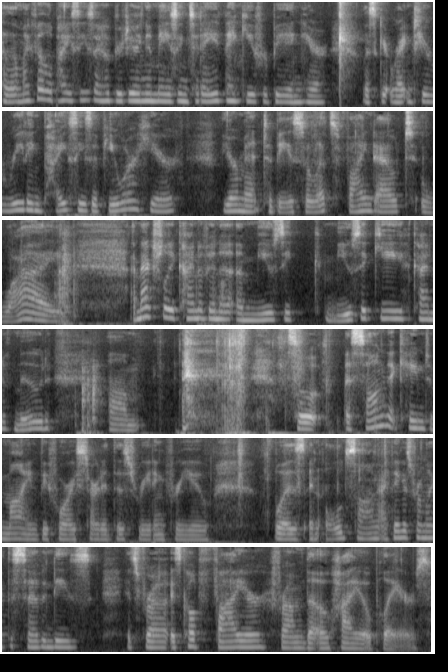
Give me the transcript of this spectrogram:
Hello, my fellow Pisces. I hope you're doing amazing today. Thank you for being here. Let's get right into your reading. Pisces, if you are here, you're meant to be. So let's find out why. I'm actually kind of in a, a music, musicy kind of mood. Um, so a song that came to mind before I started this reading for you was an old song. I think it's from like the 70s. It's from it's called Fire from the Ohio Players.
